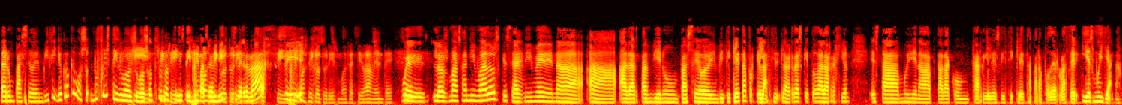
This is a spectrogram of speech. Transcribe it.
dar un paseo en bici. Yo creo que vos, no fuisteis vosotros los que disteis un paseo en bici, ¿verdad? Sí, hicimos cicloturismo, efectivamente. Pues los más animados que se animen a, a, dar también un paseo en bicicleta, porque la, la verdad es que toda la región está muy bien adaptada con carriles bicicleta para poderlo hacer y es muy llana.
